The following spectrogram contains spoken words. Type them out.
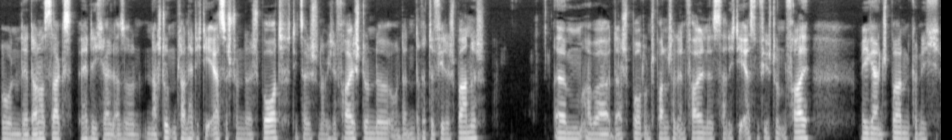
und der Donnerstags hätte ich halt, also nach Stundenplan hätte ich die erste Stunde Sport, die zweite Stunde habe ich eine Freistunde und dann dritte, vierte Spanisch. Ähm, aber da Sport und Spanisch halt entfallen ist, hatte ich die ersten vier Stunden frei. Mega entspannt, konnte ich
